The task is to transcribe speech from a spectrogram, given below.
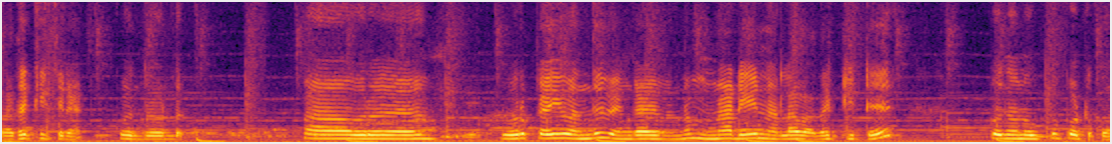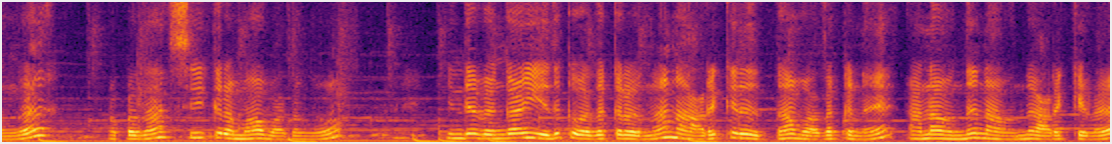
வதக்கிக்கிறேன் கொஞ்சோண்டு. ஒரு ஒரு கை வந்து வெங்காயம் வந்து முன்னாடியே நல்லா வதக்கிட்டு கொஞ்சோண்டு உப்பு போட்டுக்கோங்க. அப்போ தான் சீக்கிரமாக வதங்கும். இந்த வெங்காயம் எதுக்கு வதக்குறதுன்னா நான் அரைக்கிறது தான் வதக்கினேன் ஆனால் வந்து நான் வந்து அரைக்கலை.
